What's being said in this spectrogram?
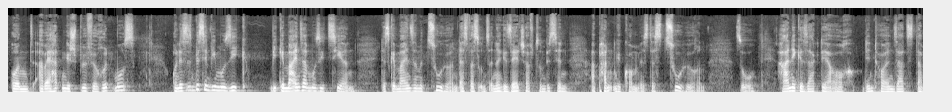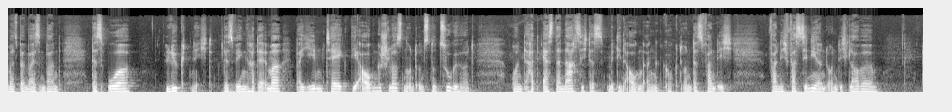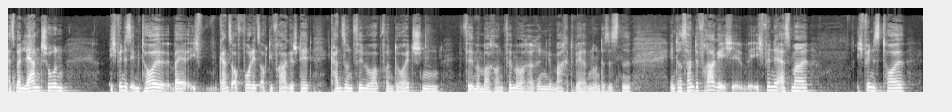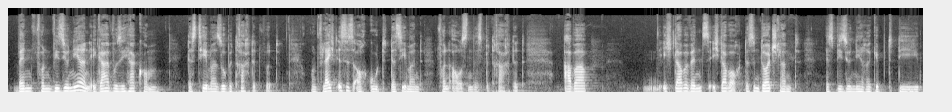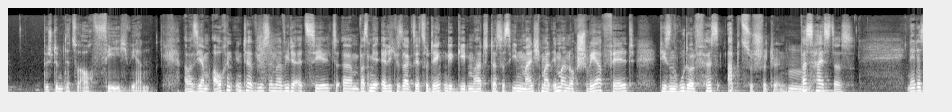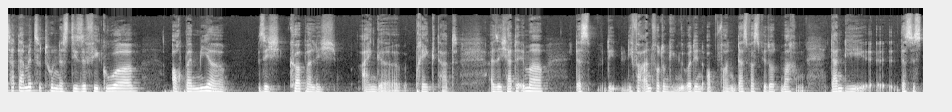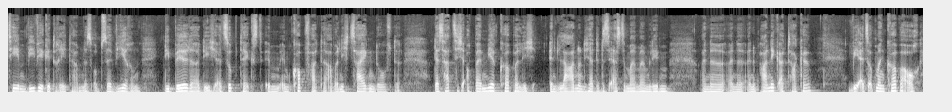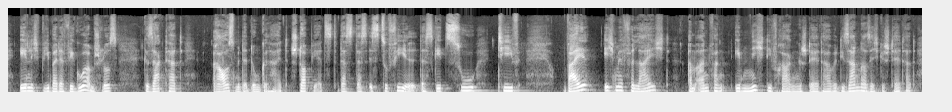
Und, aber er hat ein Gespür für Rhythmus und es ist ein bisschen wie Musik, wie gemeinsam musizieren, das gemeinsame Zuhören, das, was uns in der Gesellschaft so ein bisschen abhanden gekommen ist, das Zuhören. So, Haneke sagte ja auch den tollen Satz damals beim Weißen Band, das Ohr lügt nicht. Deswegen hat er immer bei jedem Take die Augen geschlossen und uns nur zugehört und hat erst danach sich das mit den Augen angeguckt und das fand ich fand ich faszinierend und ich glaube, also man lernt schon ich finde es eben toll, weil ich ganz oft wurde jetzt auch die Frage gestellt, kann so ein Film überhaupt von deutschen Filmemachern und Filmemacherinnen gemacht werden? Und das ist eine interessante Frage. Ich, ich finde erstmal, ich finde es toll, wenn von Visionären, egal wo sie herkommen, das Thema so betrachtet wird. Und vielleicht ist es auch gut, dass jemand von außen das betrachtet. Aber ich glaube, wenn ich glaube auch, dass in Deutschland es Visionäre gibt, die bestimmt dazu auch fähig werden. Aber Sie haben auch in Interviews immer wieder erzählt, ähm, was mir ehrlich gesagt sehr zu denken gegeben hat, dass es Ihnen manchmal immer noch schwer fällt, diesen Rudolf Höss abzuschütteln. Hm. Was heißt das? Ne, das hat damit zu tun, dass diese Figur auch bei mir sich körperlich eingeprägt hat. Also ich hatte immer das, die, die Verantwortung gegenüber den Opfern, das, was wir dort machen, dann die, das System, wie wir gedreht haben, das Observieren, die Bilder, die ich als Subtext im, im Kopf hatte, aber nicht zeigen durfte. Das hat sich auch bei mir körperlich entladen und ich hatte das erste Mal in meinem Leben eine, eine, eine Panikattacke, wie als ob mein Körper auch ähnlich wie bei der Figur am Schluss gesagt hat, raus mit der Dunkelheit, stopp jetzt, das, das ist zu viel, das geht zu tief, weil ich mir vielleicht am Anfang eben nicht die Fragen gestellt habe, die Sandra sich gestellt hat,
